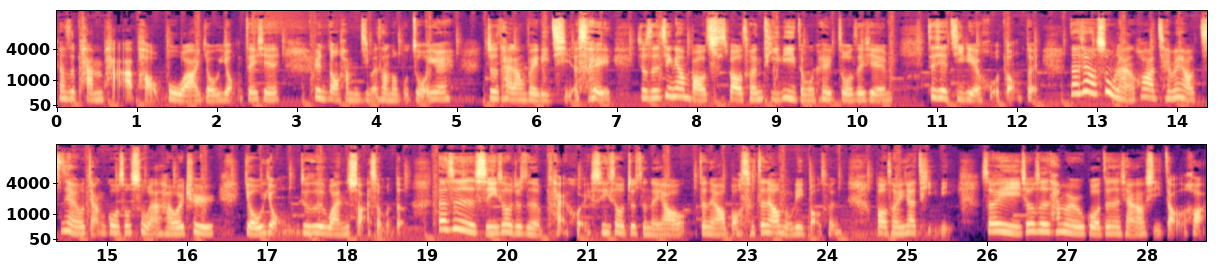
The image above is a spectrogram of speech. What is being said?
像是攀爬、跑步啊、游泳这些运动，他们基本上都不做，因为就是太浪费力气了。所以就是尽量保持保存体力，怎么可以做这些？这些激烈活动，对。那像树懒的话，前面还有之前有讲过，说树懒还会去游泳，就是玩耍什么的。但是食蚁兽就真的不太会，食蚁兽就真的要真的要保存，真的要努力保存，保存一下体力。所以就是他们如果真的想要洗澡的话，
